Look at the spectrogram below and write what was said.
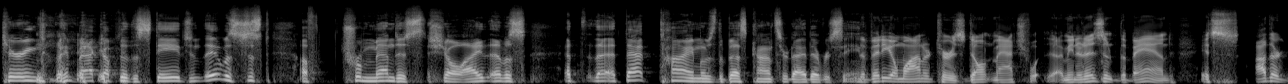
carrying him back up to the stage, and it was just a tremendous show. I it was. At, th- at that time, it was the best concert I'd ever seen. the video monitors don't match what I mean it isn't the band it's other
